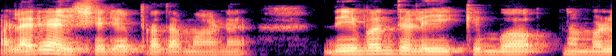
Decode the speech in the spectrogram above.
വളരെ ഐശ്വര്യപ്രദമാണ്. ദീപം തെളിയിക്കുമ്പോൾ നമ്മൾ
